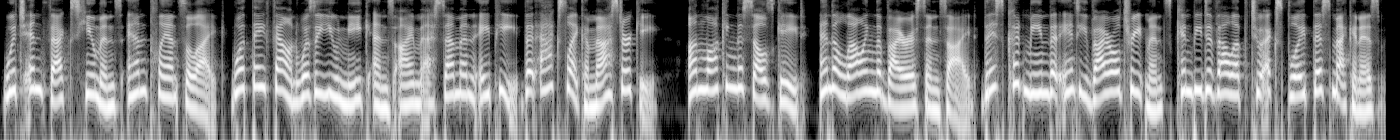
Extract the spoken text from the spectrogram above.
which infects humans and plants alike. What they found was a unique enzyme SMNAP that acts like a master key, unlocking the cell's gate and allowing the virus inside. This could mean that antiviral treatments can be developed to exploit this mechanism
